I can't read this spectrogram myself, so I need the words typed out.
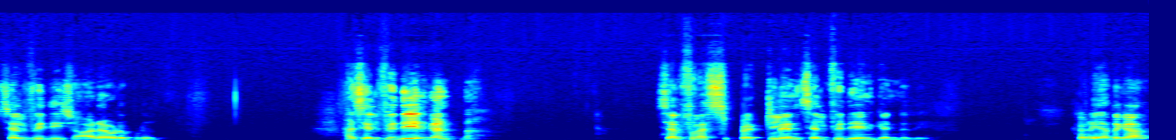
సెల్ఫీ తీసాం. ఆడేవాడప్పుడు? ఆ సెల్ఫీ దేనికంటున్నా సెల్ఫ్ రెస్పెక్ట్ లేని సెల్ఫీ దేనికండి అది? కానీ ఎదగాలి.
